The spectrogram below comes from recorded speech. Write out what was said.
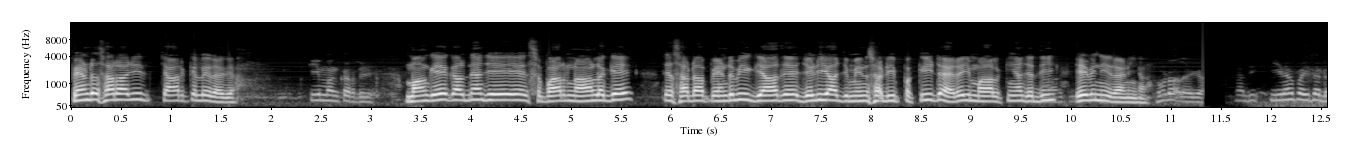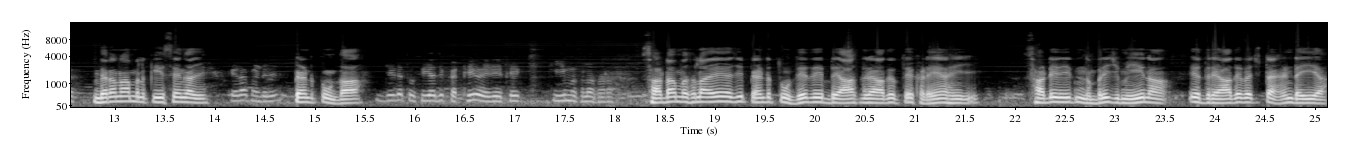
ਪਿੰਡ ਸਾਰਾ ਜੀ 4 ਕਿੱਲੇ ਰਹਿ ਗਿਆ। ਕੀ ਮੰਗ ਕਰਦੇ? ਮੰਗ ਇਹ ਕਰਦੇ ਆ ਜੇ ਇਹ ਸਪਰ ਨਾ ਲੱਗੇ ਤੇ ਸਾਡਾ ਪਿੰਡ ਵੀ ਗਿਆ ਤੇ ਜਿਹੜੀ ਆ ਜ਼ਮੀਨ ਸਾਡੀ ਪੱਕੀ ਢਹਿ ਰਹੀ ਮਾਲਕੀਆਂ ਜੱਦੀ ਇਹ ਵੀ ਨਹੀਂ ਰਹਿਣੀਆਂ। ਥੋੜਾ ਰਹਿ ਗਿਆ। ਹਾਂਜੀ ਕੀ ਨਾਂ ਭਾਈ ਤੁਹਾਡਾ? ਮੇਰਾ ਨਾਮ ਮਲਕੀਤ ਸਿੰਘ ਆ ਜੀ। ਕਿਹੜਾ ਪਿੰਡ ਜੀ? ਪਿੰਡ ਧੁੰਦਾ। ਜਿਹੜੇ ਤੁਸੀਂ ਅੱਜ ਇਕੱਠੇ ਹੋਏ ਜੀ ਇੱਥੇ ਕੀ ਮਸਲਾ ਸਾਰਾ? ਸਾਡਾ ਮਸਲਾ ਇਹ ਹੈ ਜੀ ਪਿੰਡ ਧੁੰਦੇ ਦੇ ਬਿਆਸ ਦਰਿਆ ਦੇ ਉੱਤੇ ਖੜੇ ਆ ਅਸੀਂ ਜੀ। ਸਾਡੀ ਜਿਹੜੀ ਨੰਬਰੀ ਜ਼ਮੀਨ ਆ ਇਹ ਦਰਿਆ ਦੇ ਵਿੱਚ ਢਹਿਣ ਡਈ ਆ।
